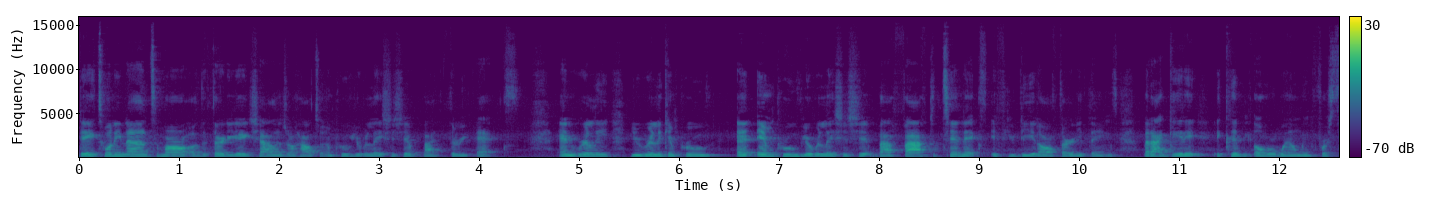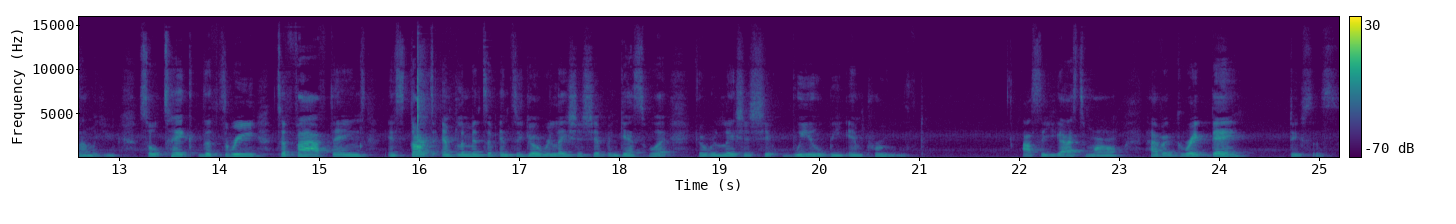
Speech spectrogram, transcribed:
Day 29 tomorrow of the 30 day challenge on how to improve your relationship by 3x and really you really can prove and improve your relationship by 5 to 10x if you did all 30 things. But i get it. It could be overwhelming for some of you. So take the 3 to 5 things and start to implement them into your relationship. And guess what? Your relationship will be improved. I'll see you guys tomorrow. Have a great day deuces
